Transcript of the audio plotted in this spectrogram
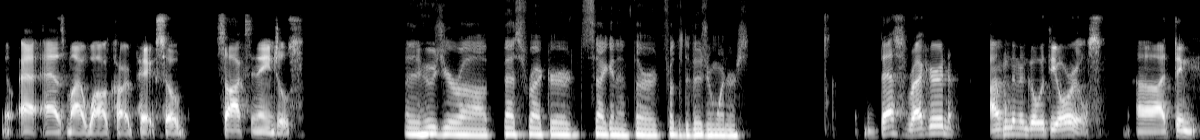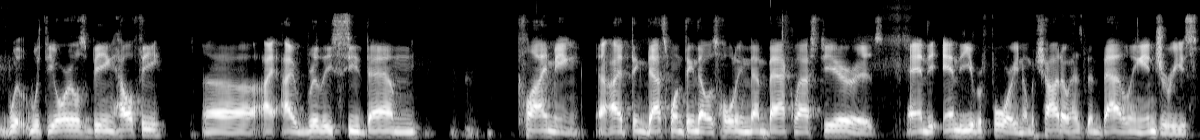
you know, a- as my wild card pick. So Sox and Angels. and then who's your uh, best record, second and third for the division winners? Best record, I'm going to go with the Orioles. Uh, I think w- with the Orioles being healthy, uh, I, I really see them climbing. I think that's one thing that was holding them back last year is and the and the year before. You know, Machado has been battling injuries,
